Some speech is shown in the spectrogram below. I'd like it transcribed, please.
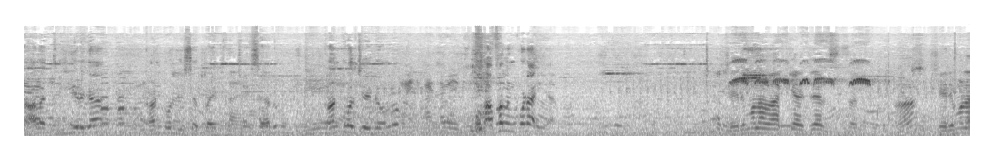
చాలా క్లియర్గా కంట్రోల్ చేసే ప్రయత్నం చేశారు. కంట్రోల్ చేయడంలో సఫలం కూడా అయ్యారు. షర్మిల వ్యాఖ్యలు తెలుస్తారు ఆ? షర్మిల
